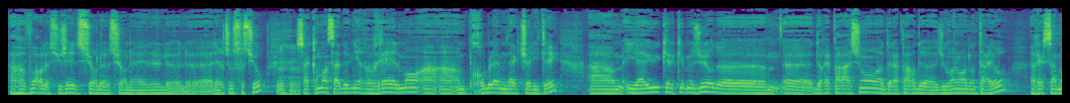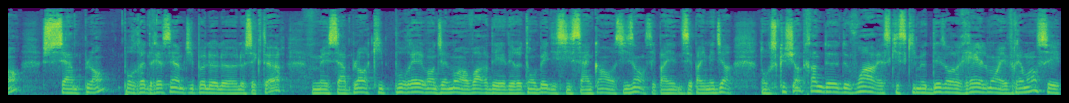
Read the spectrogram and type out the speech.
à, à, revoir le sujet sur le sur le, le, les réseaux sociaux. Mm-hmm. Ça commence à devenir réellement un, problème d'actualité. Euh, il y a eu quelques mesures de, euh, réparation de la part du gouvernement de l'Ontario récemment. C'est un plan pour redresser un petit peu le, secteur, mais c'est un plan qui pourrait éventuellement avoir des, retombées d'ici 5 ans ou 6 ans. C'est pas c'est pas immédiat. Donc ce que je suis en train de, voir et ce qui, me désole réellement et vraiment, c'est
